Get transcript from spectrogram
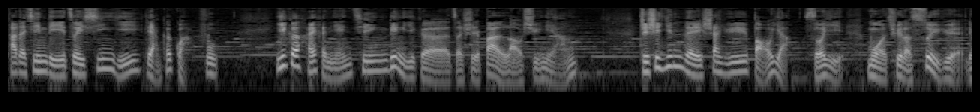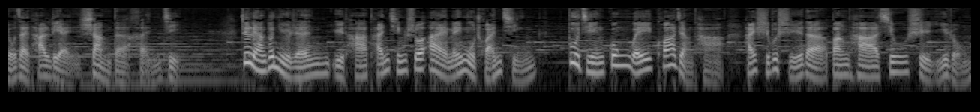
他的心里最心仪两个寡妇，一个还很年轻，另一个则是半老徐娘。只是因为善于保养，所以抹去了岁月留在他脸上的痕迹。这两个女人与他谈情说爱，眉目传情，不仅恭维夸奖他，还时不时的帮他修饰仪容。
